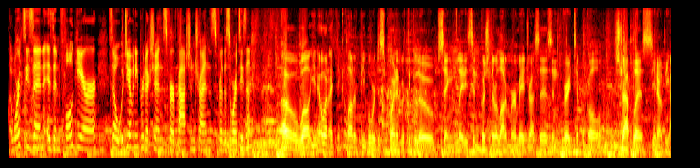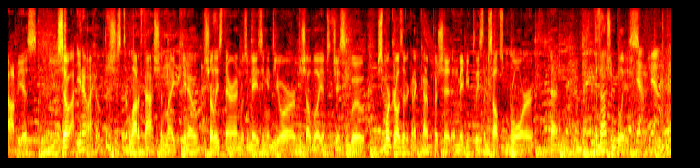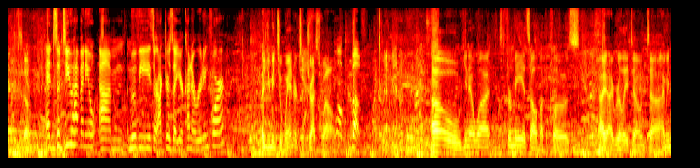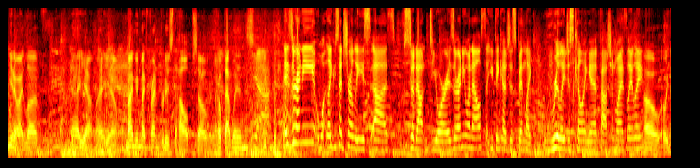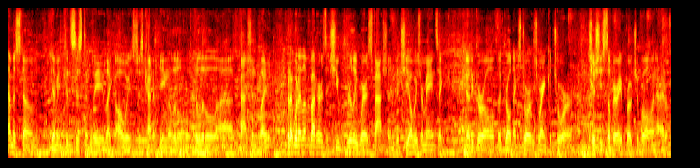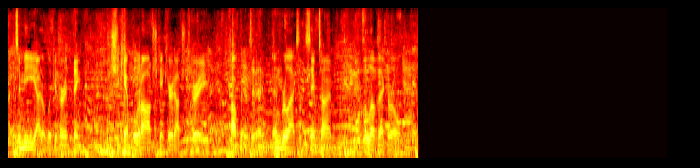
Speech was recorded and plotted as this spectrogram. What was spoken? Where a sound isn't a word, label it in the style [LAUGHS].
Award season is in full gear. So, do you have any predictions for fashion trends for this award season? Oh, well, you know what? I think a lot of people were disappointed with the Globe saying the ladies didn't push. There were a lot of mermaid dresses and very typical strapless, you know, the obvious. So, you know, I hope there's just a lot of fashion. Like, you know, Charlize Theron was amazing in Dior, Michelle Williams and Jason Wu. Just more girls that are going to kind of push it and maybe please themselves more than the fashion police. Yeah, yeah. So, And so, do you have any um, movies or actors that you're kind of rooting for? oh, you mean to win or to dress well? Well, both. [LAUGHS] Oh, you know what? For me, it's all about the clothes. I, I really don't. Uh, I mean, you know, I love. Uh, yeah, I, you know, my, I mean, my friend produced The Help, so I hope that wins. Yeah. Is there any, like you said, Charlize uh, stood out in Dior. Is there anyone else that you think has just been like really just killing it fashion wise lately? Oh, Emma Stone. I mean, consistently, like always, just kind of being the little, the little uh, fashion plate. But what I love about her is that she really wears fashion, but she always remains like, you know, the girl, the girl next door who's wearing couture. So she's still very approachable. And I to me, I don't look at her and think she can't pull it off, she can't carry it off. She's very confident in it and relax at the same time. I love that girl.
